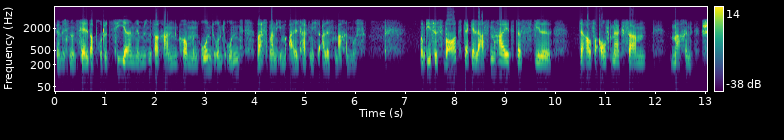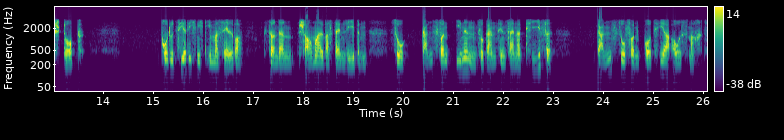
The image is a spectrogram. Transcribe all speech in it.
wir müssen uns selber produzieren, wir müssen vorankommen und, und, und, was man im Alltag nicht alles machen muss. Und dieses Wort der Gelassenheit, das will darauf aufmerksam machen, stopp, produzier dich nicht immer selber, sondern schau mal, was dein Leben so ganz von innen, so ganz in seiner Tiefe, ganz so von Gott her ausmacht.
